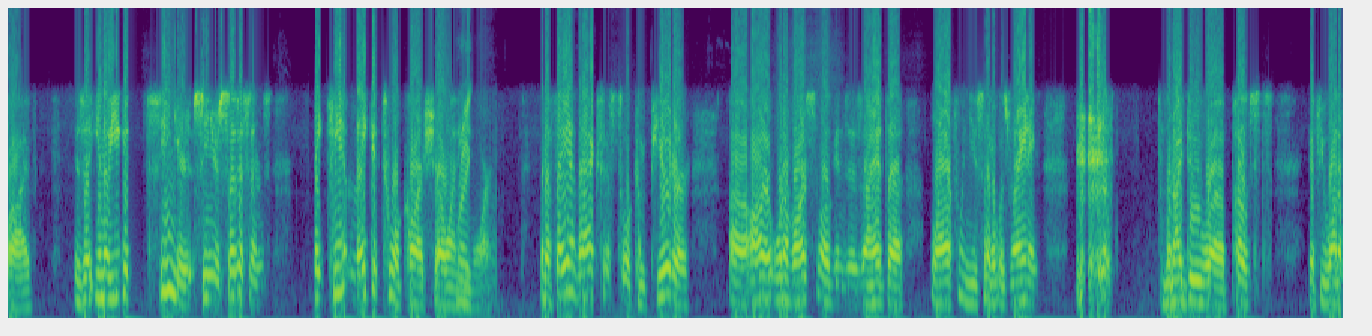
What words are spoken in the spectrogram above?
Live is that you know you get senior senior citizens they can't make it to a car show anymore. But if they have access to a computer, uh, our one of our slogans is I had to laugh when you said it was raining. when I do uh, posts, if you want to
